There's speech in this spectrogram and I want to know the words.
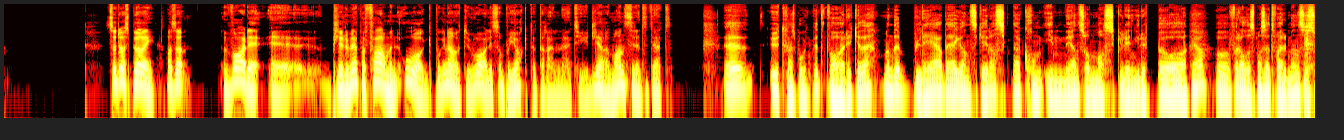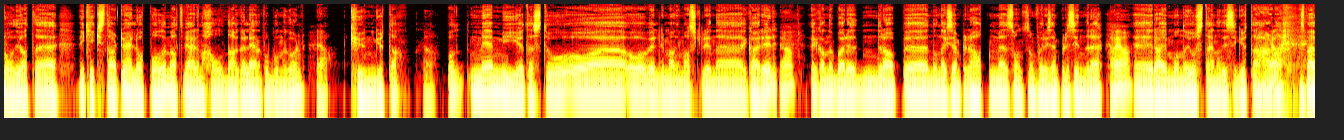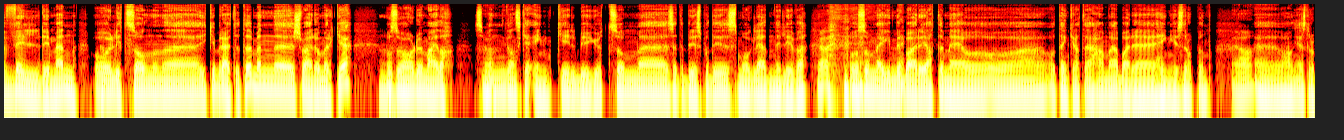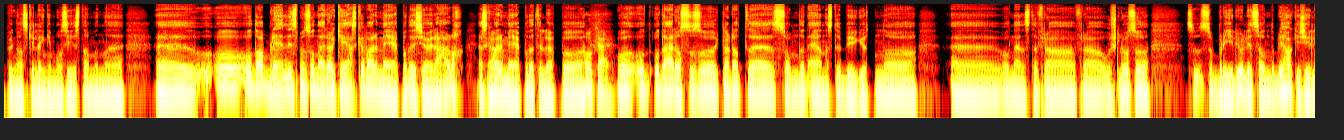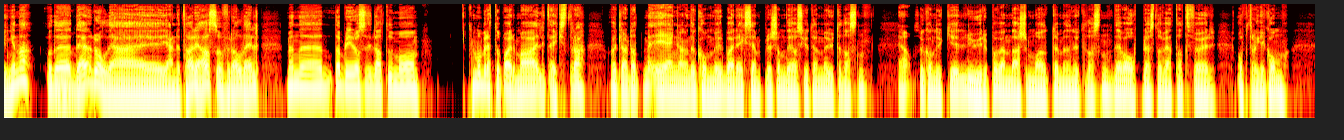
Så da spør jeg, altså, var det, eh, ble du med på Farmen òg på grunn av at du var liksom på jakt etter en eh, tydeligere mannsidentitet? Eh, utgangspunktet mitt var ikke det, men det ble det ganske raskt når jeg kom inn i en sånn maskulin gruppe. Og, Ja. og for alle som har sett Farmen, så så de jo at eh, vi kickstarter jo hele oppholdet med at vi er en halv dag alene på bondegården. Ja. Kun gutta. Ja. Og med mye testo og, og veldig mange maskuline karer. Ja, Jeg kan jo bare dra opp eh, noen eksempler i hatten med sånt som for eksempel Sindre. ja. ja. Eh, Raimond og Jostein og disse gutta her, da, som er veldig menn, og litt sånn, eh, ikke brautete, men eh, svære og mørke. Mm. Og så har du meg, da, som en ganske enkel bygutt som uh, setter pris på de små gledene i livet, Ja. og som egentlig bare jatter med og, og, og tenker at eh, her må jeg bare henge i stroppen. ja. Uh, hang jeg i stroppen ganske lenge, må sies, da, men eh, og, og da ble det liksom en sånn der, ok, jeg skal være med på det kjøret her, da. Jeg skal Ja. være med på dette løpet. og okay. og, der også så klart at som den eneste bygutten og, og den eneste fra, fra Oslo, så, så, så blir det jo litt sånn, det blir hakkekyllingen da, og det, Ja. det er en rolle jeg gjerne tar, ja, altså, for all del, men uh, da blir det også til at du må du må brette opp arma litt ekstra, og det er klart at med en gang det kommer bare eksempler som det å skulle tømme utedassen, Ja. så kan du ikke lure på hvem det er som må tømme den utedassen. Det var oppløst og vedtatt før oppdraget kom.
